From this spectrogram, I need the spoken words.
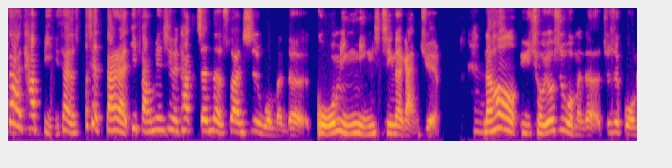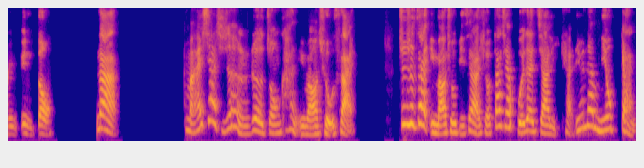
在他比赛的时候，而且当然一方面是因为他真的算是我们的国民明星的感觉。然后羽球又是我们的就是国民运动，那马来西亚其实很热衷看羽毛球赛，就是在羽毛球比赛的时候，大家不会在家里看，因为那没有感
